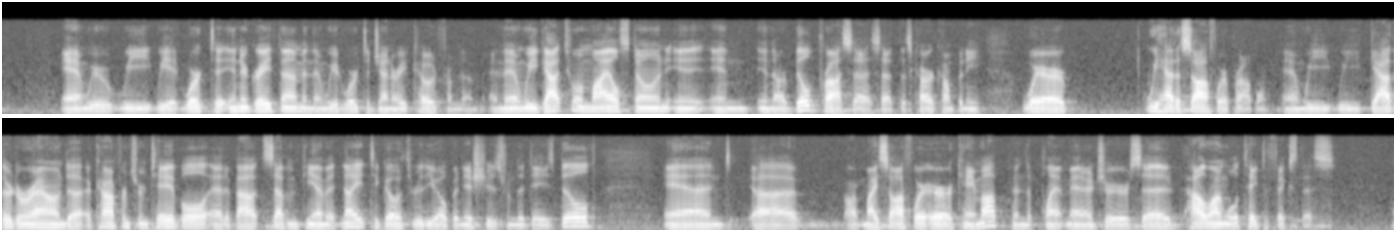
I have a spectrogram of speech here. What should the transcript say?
and we, we, we had worked to integrate them and then we had worked to generate code from them. And then we got to a milestone in, in, in our build process at this car company where we had a software problem and we, we gathered around a, a, conference room table at about 7 p.m. at night to go through the open issues from the day's build and uh, our, my software error came up and the plant manager said, how long will it take to fix this?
